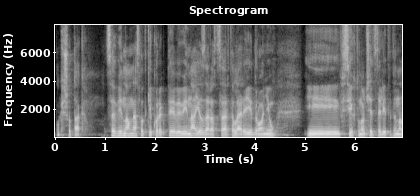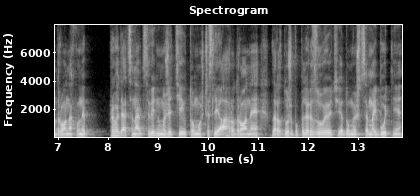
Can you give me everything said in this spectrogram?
Поки що так. Це війна внесла такі корективи. Війна є зараз це артилерії, дронів. І всі, хто навчиться літати на дронах, вони пригодяться навіть в цивільному житті, в тому числі агродрони зараз дуже популяризують. Я думаю, що це майбутнє.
